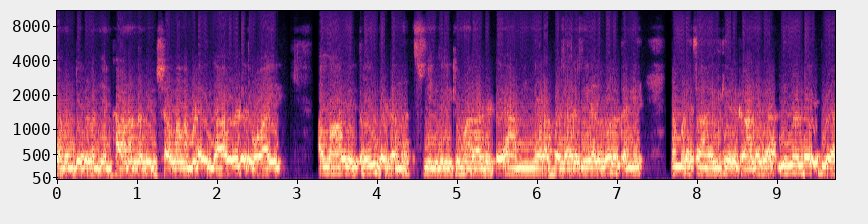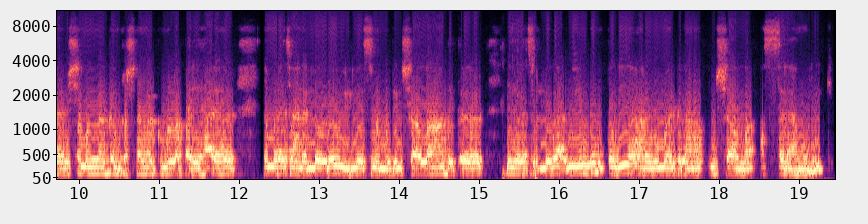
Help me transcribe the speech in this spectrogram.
കമന്റുകളും ഞാൻ കാണുന്നത് ഇൻഷാല്ല നമ്മുടെ എല്ലാവരുടെ ദുവായി അള്ളാഹു എത്രയും പെട്ടെന്ന് സ്വീകരിക്കുമാറാകട്ടെ. ആമീൻ. റബ്ബലാലമീൻ അതുപോലെ തന്നെ നമ്മുടെ ചാനൽ കയറി കാണുക. നിങ്ങളുടെ വിഷമങ്ങൾക്കും പ്രശ്നങ്ങൾക്കുമുള്ള പരിഹാരങ്ങൾ നമ്മുടെ ചാനലിലെ ഓരോ വീഡിയോസും നമുക്ക് ഇൻഷാല്ലാ ദിക്കറുകൾ നിങ്ങൾ ചൊല്ലുക. വീണ്ടും പുതിയ അറിവുമായിട്ട് കാണാം. ഇൻഷാല്ല അസ്സലാമലൈക്കും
